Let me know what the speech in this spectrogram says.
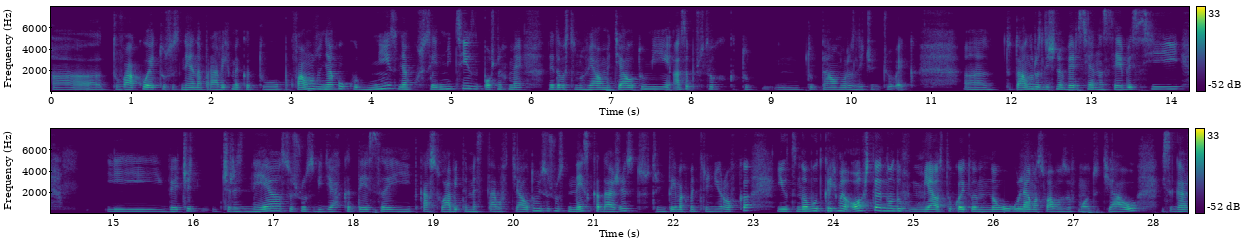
а, това, което с нея направихме като буквално за няколко дни, за няколко седмици, започнахме не да възстановяваме тялото ми, аз се почувствах като тотално различен човек. А, тотално различна версия на себе си. И вече чрез нея всъщност видях къде са и така слабите места в тялото ми. Всъщност днеска даже, сутринта имахме тренировка и отново открихме още едно място, което е много голяма слабост в моето тяло и сега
